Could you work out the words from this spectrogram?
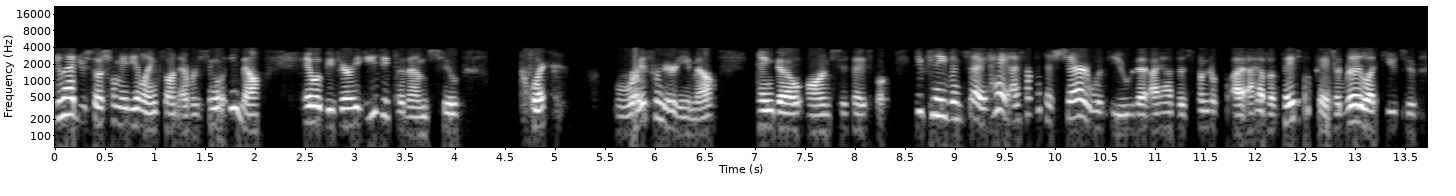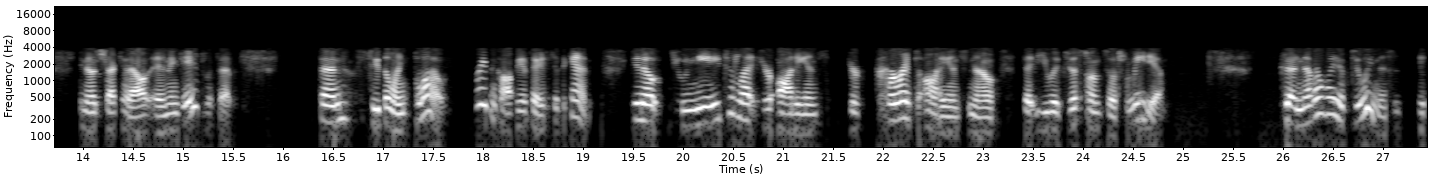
you had your social media links on every single email, it would be very easy for them to click right from your email and go onto Facebook. You can even say, "Hey, I forgot to share with you that I have this wonderful. I have a Facebook page. I'd really like you to, you know, check it out and engage with it." Then see the link below, or even copy and paste it again. You know, you need to let your audience, your current audience, know that you exist on social media. Another way of doing this is,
